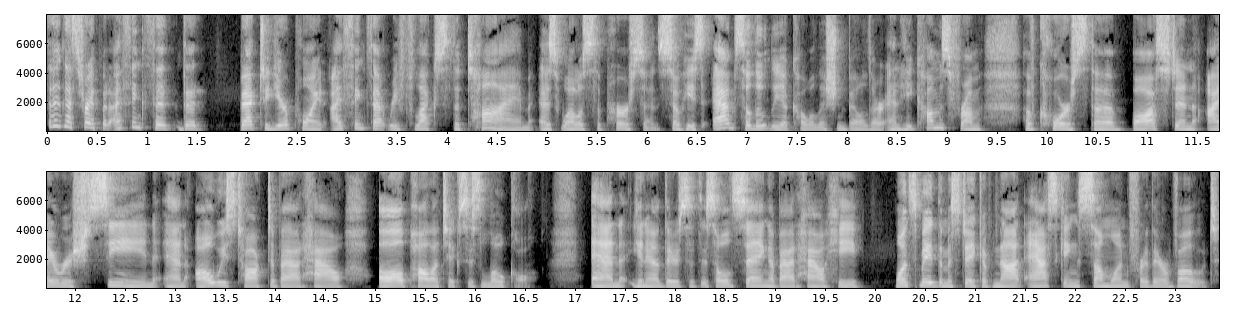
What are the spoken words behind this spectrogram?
I think that's right, but I think that that back to your point, I think that reflects the time as well as the person. So he's absolutely a coalition builder. And he comes from, of course, the Boston Irish scene and always talked about how all politics is local. And, you know, there's this old saying about how he once made the mistake of not asking someone for their vote.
